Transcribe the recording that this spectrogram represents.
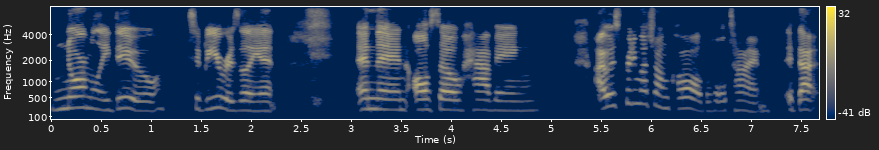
normally do to be resilient. And then also having, I was pretty much on call the whole time, if that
